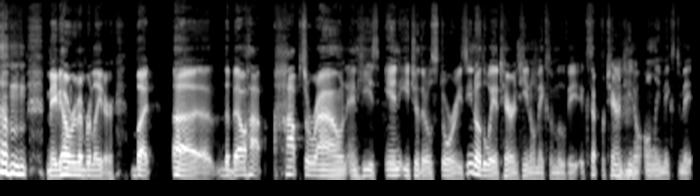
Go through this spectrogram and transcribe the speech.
Um, maybe I'll remember later, but uh the bellhop hops around and he's in each of those stories. You know the way a tarantino makes a movie except for Mhm. tarantino only makes to make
